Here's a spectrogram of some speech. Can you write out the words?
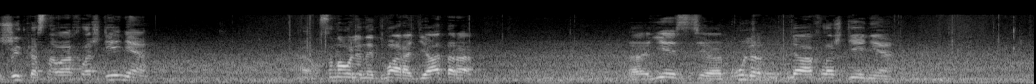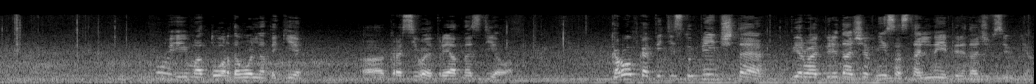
жидкостного охлаждения, Э, установлены два радиатора, Э, есть э, кулер для охлаждения, ну и мотор довольно-таки красиво и приятно сделан. Коробка пятиступенчатая, первая передача вниз, остальные передачи все вверх.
